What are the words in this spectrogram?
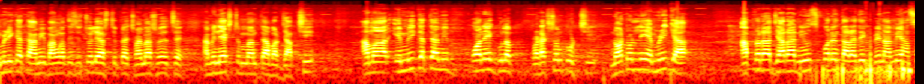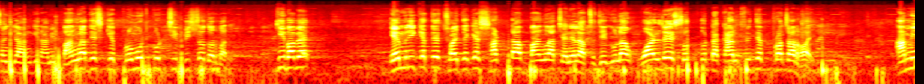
আমেরিকাতে, আমি বাংলাদেশে চলে আসছি, প্রায় ছয় মাস হয়েছে। আমি নেক্সট মান্থে আবার যাচ্ছি। আমার আমেরিকাতে আমি অনেকগুলো প্রোডাকশন করছি নট অনলি আমেরিকা, আপনারা যারা নিউজ করেন তারা দেখবেন, আমি হাসান জাহাঙ্গীর, আমি বাংলাদেশকে প্রমোট করছি বিশ্ব দরবারে। কীভাবে? আমেরিকাতে ছয় থেকে ষাটটা বাংলা চ্যানেল আছে, যেগুলো ওয়ার্ল্ডের সত্তরটা কান্ট্রিতে প্রচার হয়। আমি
